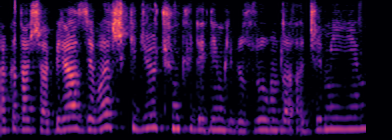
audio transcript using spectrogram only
Arkadaşlar biraz yavaş gidiyor çünkü dediğim gibi Zoom'da acemiyim.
